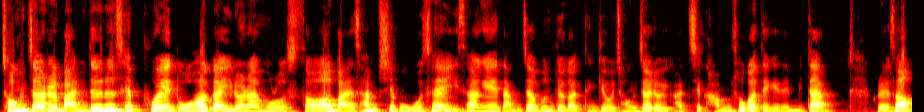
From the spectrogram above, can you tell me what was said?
정자를 만드는 세포의 노화가 일어남으로써 만 35세 이상의 남자분들 같은 경우 정자력이 같이 감소가 되게 됩니다. 그래서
